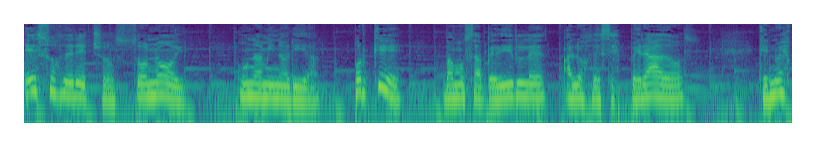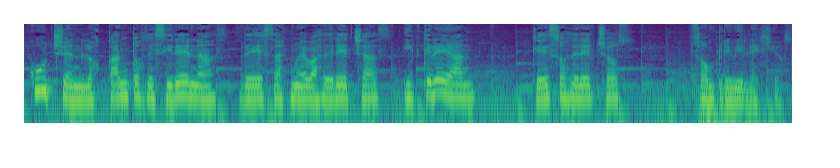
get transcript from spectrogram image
esos derechos son hoy una minoría, ¿por qué vamos a pedirle a los desesperados que no escuchen los cantos de sirenas de esas nuevas derechas y crean que esos derechos son privilegios?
